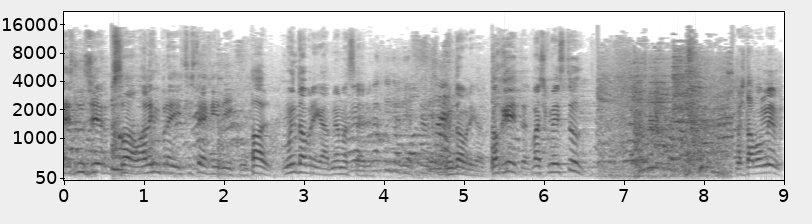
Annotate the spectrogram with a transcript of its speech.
És nojento. Pessoal, olhem para isto, isto é ridículo. Olha, muito obrigado, mesmo a sério. Muito obrigado. Oh Rita, vais comer isso tudo? Mas está bom mesmo?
